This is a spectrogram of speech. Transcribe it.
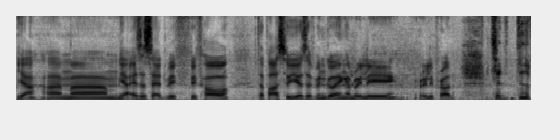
yeah um, yeah as I said with with how the past few years have been going I'm really really proud So, the,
